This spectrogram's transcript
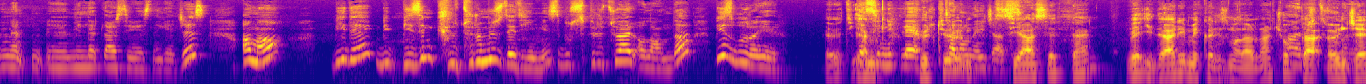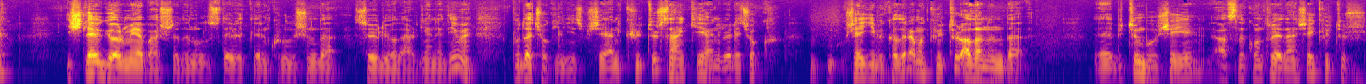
e, milletler seviyesine geleceğiz. Ama bir de bizim kültürümüz dediğimiz bu spiritüel alanda biz burayı evet, yani kesinlikle kültür, tanımlayacağız. siyasetten ve idari mekanizmalardan çok Ayrıca daha önce işlev görmeye başladığını ulus devletlerin kuruluşunda söylüyorlar gene değil mi? Bu da çok ilginç bir şey. Yani kültür sanki yani böyle çok şey gibi kalır ama kültür alanında e, bütün bu şeyi aslında kontrol eden şey kültür.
